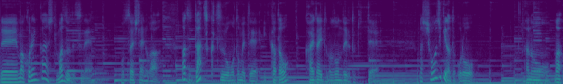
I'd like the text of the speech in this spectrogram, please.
で、まあこれに関してまずですね、お伝えしたいのが、まず脱苦痛を求めて生き方を変えたいと望んでいる時って、まあ、正直なところ、あの、まあ、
